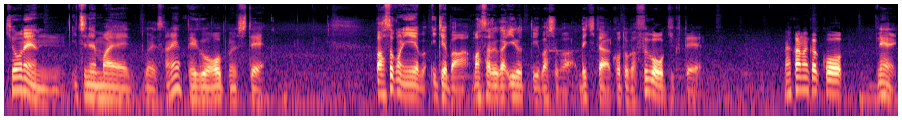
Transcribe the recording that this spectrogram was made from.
去年1年前ぐらいですかねペグをオープンしてあそこに行けばマサルがいるっていう場所ができたことがすごい大きくてなかなかこうね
